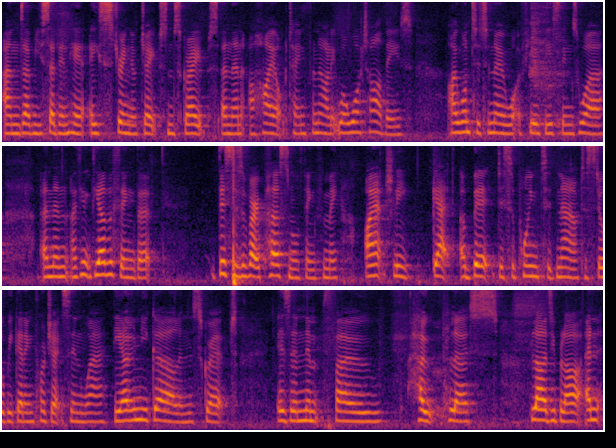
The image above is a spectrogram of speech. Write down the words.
And um, you said in here, a string of japes and scrapes and then a high octane finale. Well, what are these? I wanted to know what a few of these things were. And then I think the other thing that this is a very personal thing for me. I actually get a bit disappointed now to still be getting projects in where the only girl in the script is a nympho, hopeless, blah blah. And,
